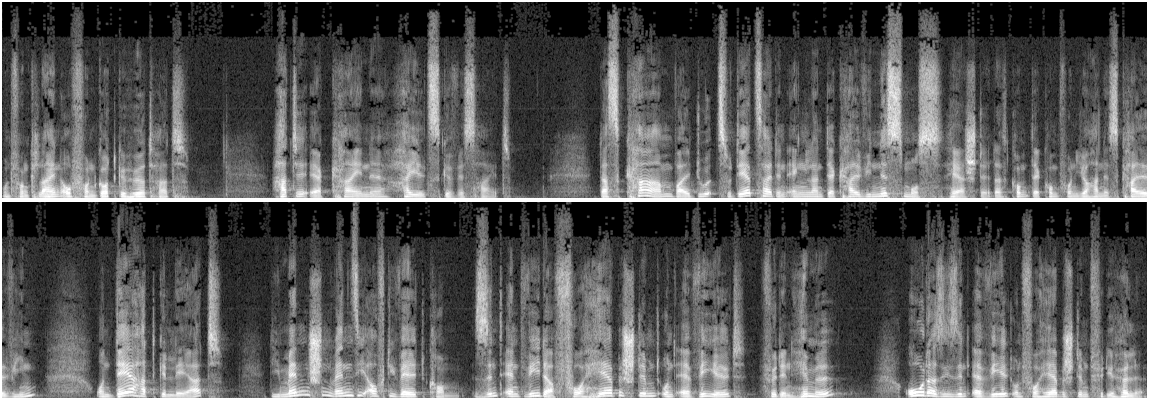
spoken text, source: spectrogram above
und von klein auf von Gott gehört hat, hatte er keine Heilsgewissheit. Das kam, weil du, zu der Zeit in England der Calvinismus herrschte. Das kommt, der kommt von Johannes Calvin. Und der hat gelehrt, die Menschen, wenn sie auf die Welt kommen, sind entweder vorherbestimmt und erwählt für den Himmel oder sie sind erwählt und vorherbestimmt für die Hölle.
